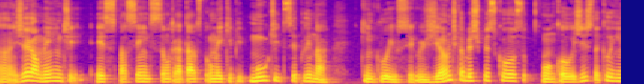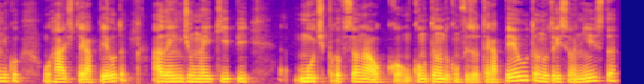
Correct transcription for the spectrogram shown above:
Uh, geralmente, esses pacientes são tratados por uma equipe multidisciplinar, que inclui o cirurgião de cabeça e pescoço, o oncologista clínico, o radioterapeuta, além de uma equipe eh, multiprofissional, com, contando com fisioterapeuta, nutricionista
